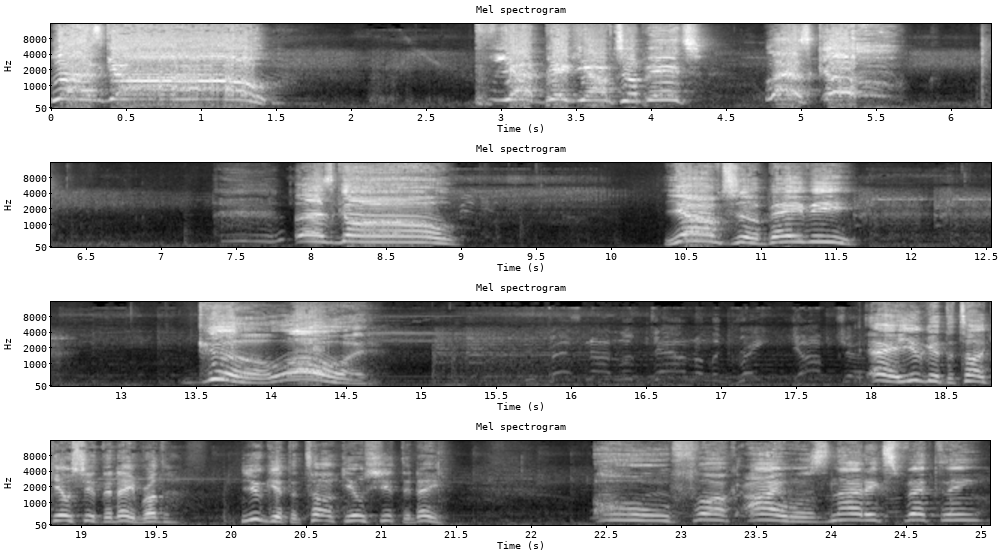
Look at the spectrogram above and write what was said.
Let's go! Yeah, big Yamcha, bitch! Let's go! Let's go! Yamcha, baby! Good lord! You best not look down on the great Yamcha. Hey, you get to talk your shit today, brother. You get to talk your shit today. Oh, fuck. I was not expecting.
